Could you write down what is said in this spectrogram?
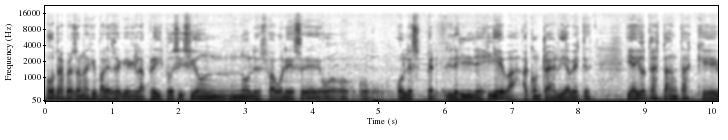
otras personas que parece que la predisposición no les favorece o, les, les, lleva a contraer diabetes. Y hay otras tantas que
